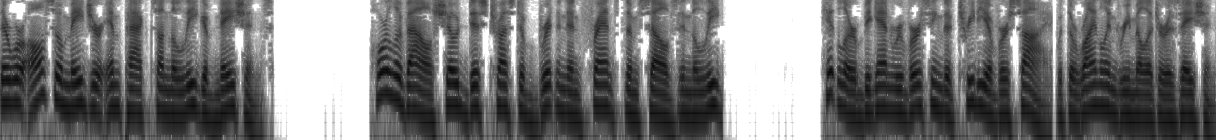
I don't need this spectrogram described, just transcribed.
There were also major impacts on the League of Nations. Hoare Laval showed distrust of Britain and France themselves in the League. Hitler began reversing the Treaty of Versailles with the Rhineland remilitarization.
